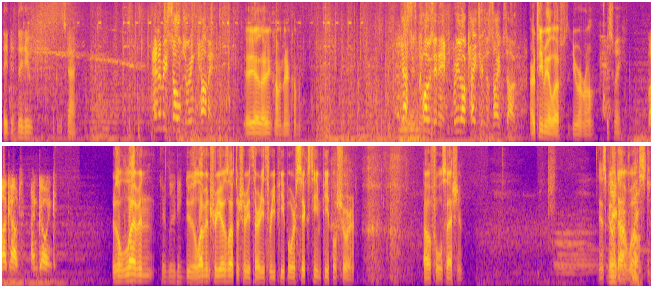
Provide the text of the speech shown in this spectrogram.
They do. They do. Look at this guy. Enemy soldier incoming. Yeah, yeah, they're incoming, they're incoming. Gas is closing in. Relocating the safe zone. Our teammate left. You weren't wrong. This way. Mark out. I'm going. There's 11, They're looting. There's 11 trios left. There should be 33 people. We're 16 people short. of a full session. And it's going They're down well. northwest.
